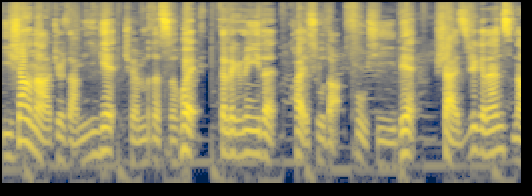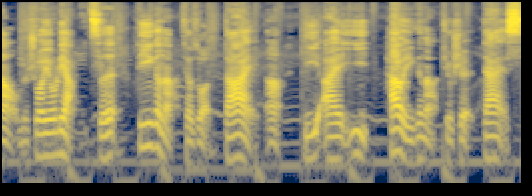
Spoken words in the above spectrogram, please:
以上呢就是咱们今天全部的词汇。再来跟伊登快速的复习一遍。骰子这个单词呢，我们说有两个词，第一个呢叫做 die 啊，d i e，还有一个呢就是 dice。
